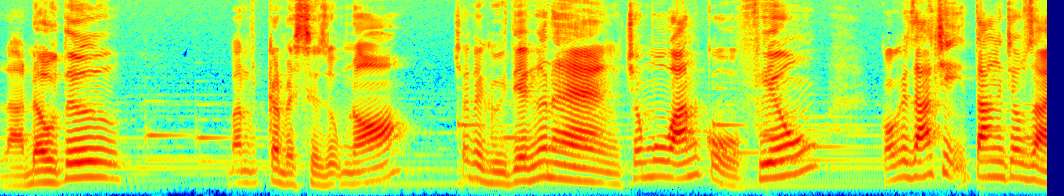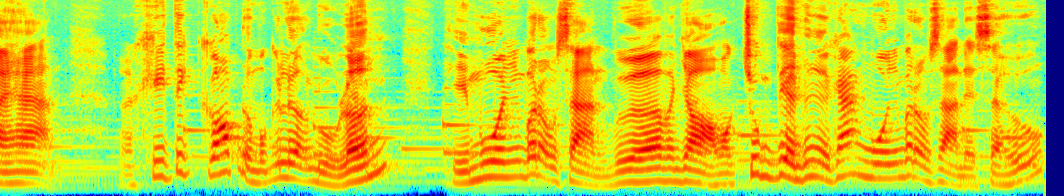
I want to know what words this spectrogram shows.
là đầu tư, bạn cần phải sử dụng nó cho việc gửi tiền ngân hàng, cho mua bán cổ phiếu có cái giá trị tăng trong dài hạn khi tích góp được một cái lượng đủ lớn thì mua những bất động sản vừa và nhỏ hoặc chung tiền với người khác mua những bất động sản để sở hữu.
